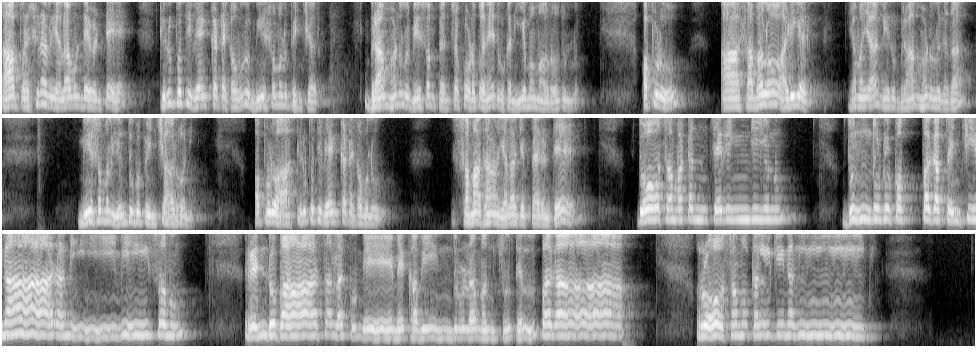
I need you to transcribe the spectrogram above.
ఆ ప్రశ్నలు ఎలా ఉండేవంటే తిరుపతి వెంకట కవులు మీసములు పెంచారు. బ్రాహ్మణులు మీసం పెంచకూడదు అనేది ఒక నియమం ఆ రోజుల్లో. అప్పుడు ఆ సభలో అడిగారు ఏమయ్యా మీరు బ్రాహ్మణులు కదా మీసములు ఎందుకు పెంచారు? అని. అప్పుడు ఆ తిరుపతి వెంకట కవులు సమాధానం ఎలా చెప్పారంటే దోసమటంచెరింగియును దుందుడు కొప్పగా పెంచినారని మీసము. రెండు భాషలకు మేమె కవీంద్రుల మంచు తెల్పగా. రోసము కలిగిన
